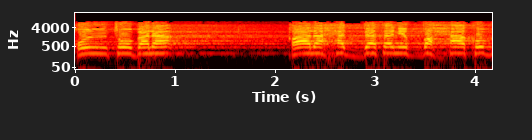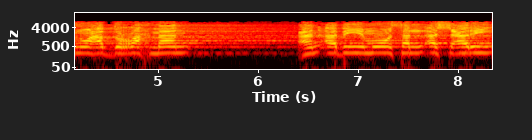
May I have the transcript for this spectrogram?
قلت بلى. قال حدثني الضحاك بن عبد الرحمن عن أبي موسى الأشعري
